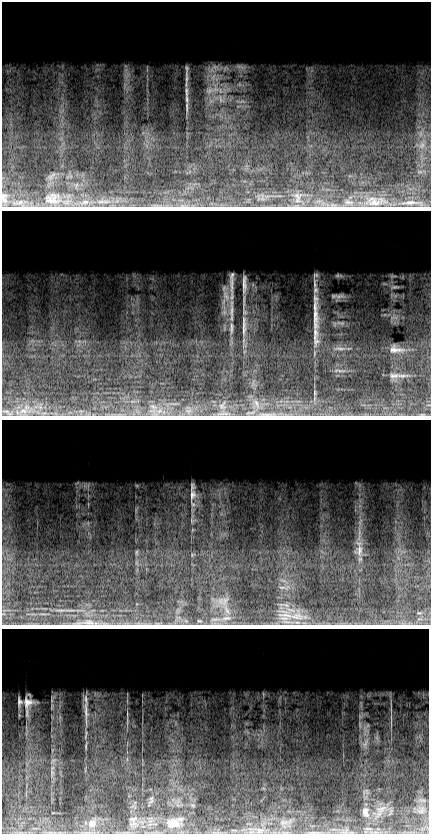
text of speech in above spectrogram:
이렇게 하세요. 만석이라서. 핸드폰으로 스테이크 넣고 맛있지 양념. 맛있으세요? 약간 짤면도 아니고 비빔면도 아니고 느낌이 신기해.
